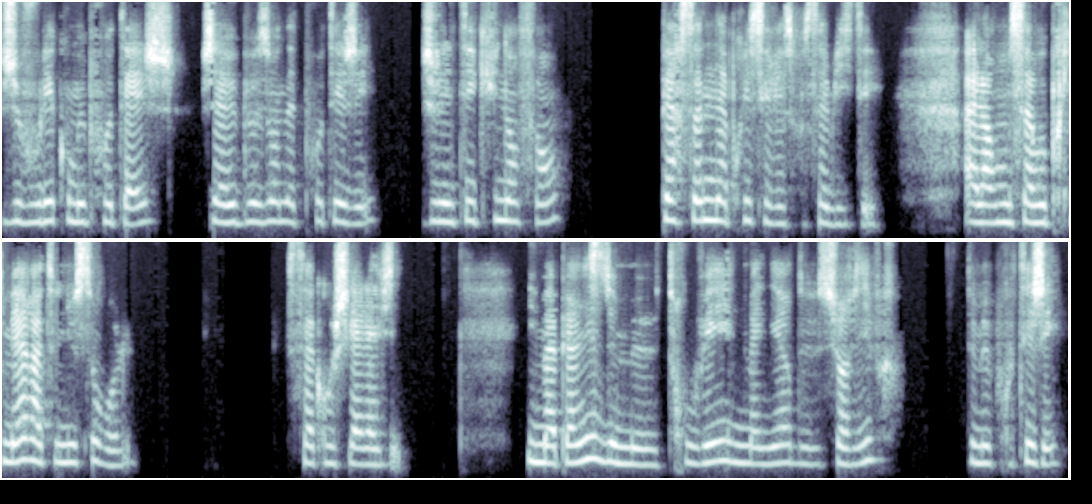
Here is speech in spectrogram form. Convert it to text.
Je voulais qu'on me protège, j'avais besoin d'être protégée. Je n'étais qu'une enfant, personne n'a pris ses responsabilités. Alors mon cerveau primaire a tenu son rôle, s'accrocher à la vie. Il m'a permis de me trouver une manière de survivre, de me protéger.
